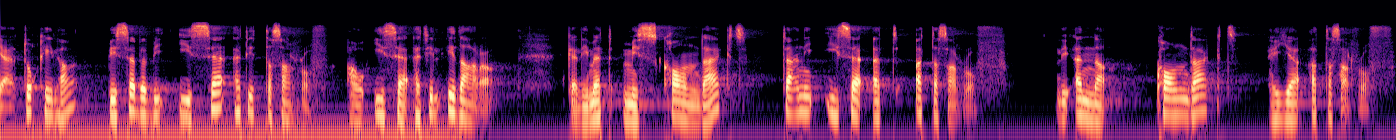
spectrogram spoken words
اعتقل بسبب إساءة التصرف أو إساءة الإدارة. كلمة misconduct تعني إساءة التصرف لأن conduct هي التصرف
